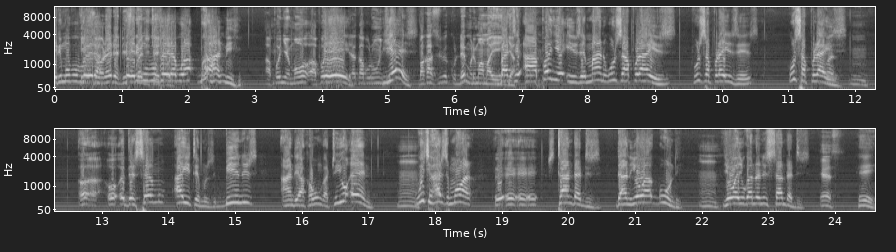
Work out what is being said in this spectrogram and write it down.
eri mu buveera bwani Eh, but aponye is a man who supplies who supplies who supplies Mm. uh, uh, the same items beans and akawunga to un Mm. which has more uh, uh, uh, standards than your gundi Mm. your ugandan standards yes hey.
